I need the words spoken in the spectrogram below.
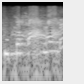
Nein!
